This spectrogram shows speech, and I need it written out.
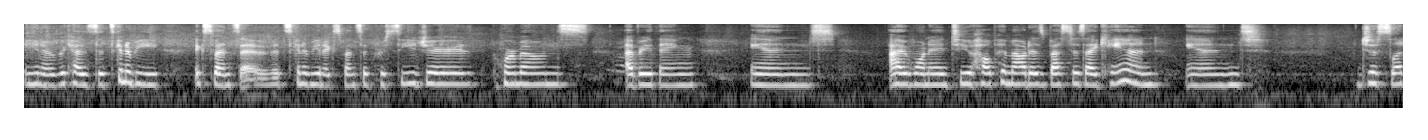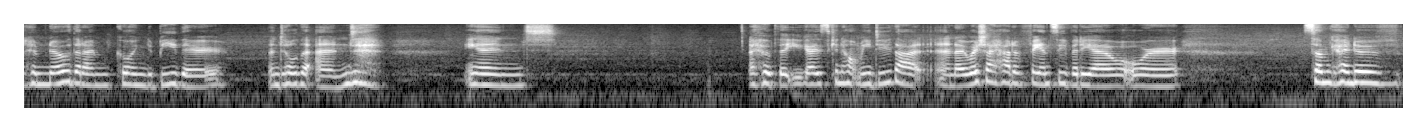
You know, because it's going to be expensive. It's going to be an expensive procedure, hormones, everything. And I wanted to help him out as best as I can. And just let him know that I'm going to be there until the end. and I hope that you guys can help me do that. And I wish I had a fancy video or some kind of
